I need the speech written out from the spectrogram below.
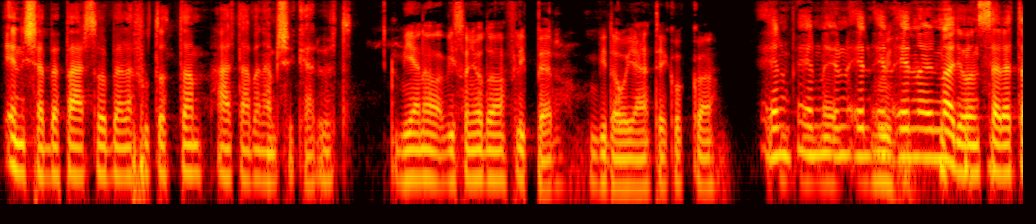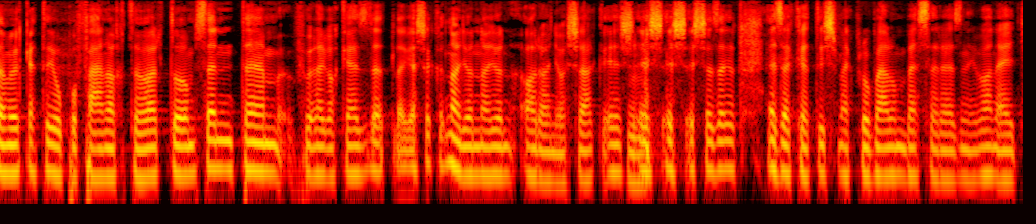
én is ebbe párszor belefutottam, általában nem sikerült. Milyen a viszonyod a flipper videójátékokkal? Én, én, én, én, én, én nagyon szeretem őket, jó pofának tartom. Szerintem, főleg a kezdetlegesek, nagyon-nagyon aranyosak, és, mm. és, és, és ezeket, ezeket is megpróbálom beszerezni. Van egy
